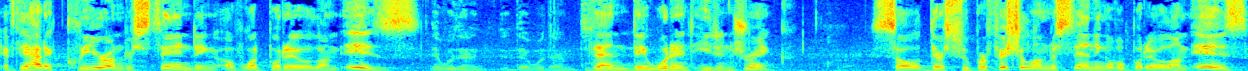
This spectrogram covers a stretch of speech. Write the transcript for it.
If they had a clear understanding of what Borei Olam is, They wouldn't. They wouldn't. then they wouldn't eat and drink. So their superficial understanding of what Borei Olam is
